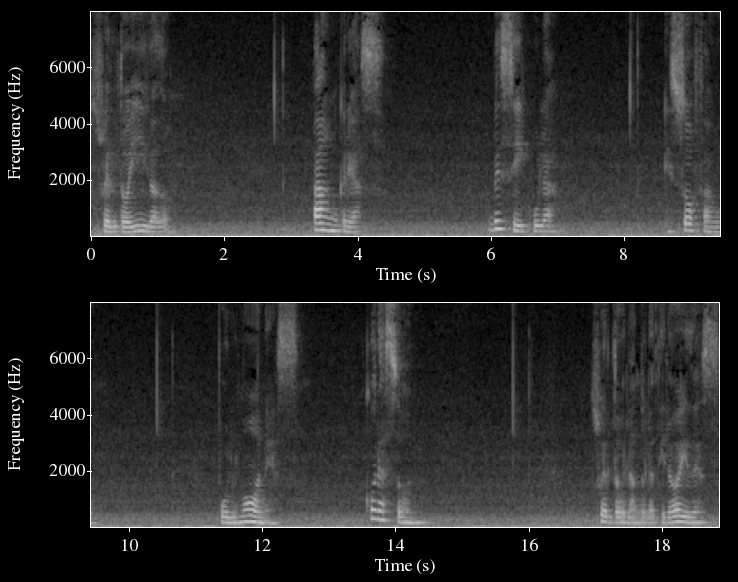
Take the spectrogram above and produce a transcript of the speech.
suelto hígado, páncreas, vesícula, esófago, pulmones, corazón Suelto glándula tiroides.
